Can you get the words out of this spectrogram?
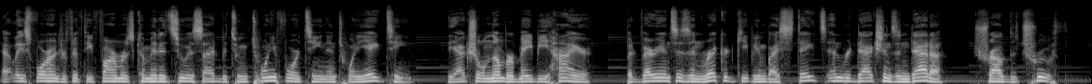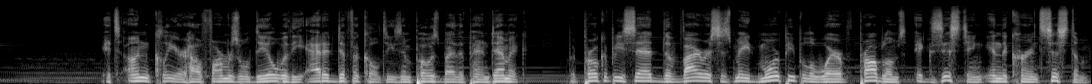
At least 450 farmers committed suicide between 2014 and 2018. The actual number may be higher, but variances in record keeping by states and redactions in data shroud the truth. It's unclear how farmers will deal with the added difficulties imposed by the pandemic, but Prokopy said the virus has made more people aware of problems existing in the current system.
